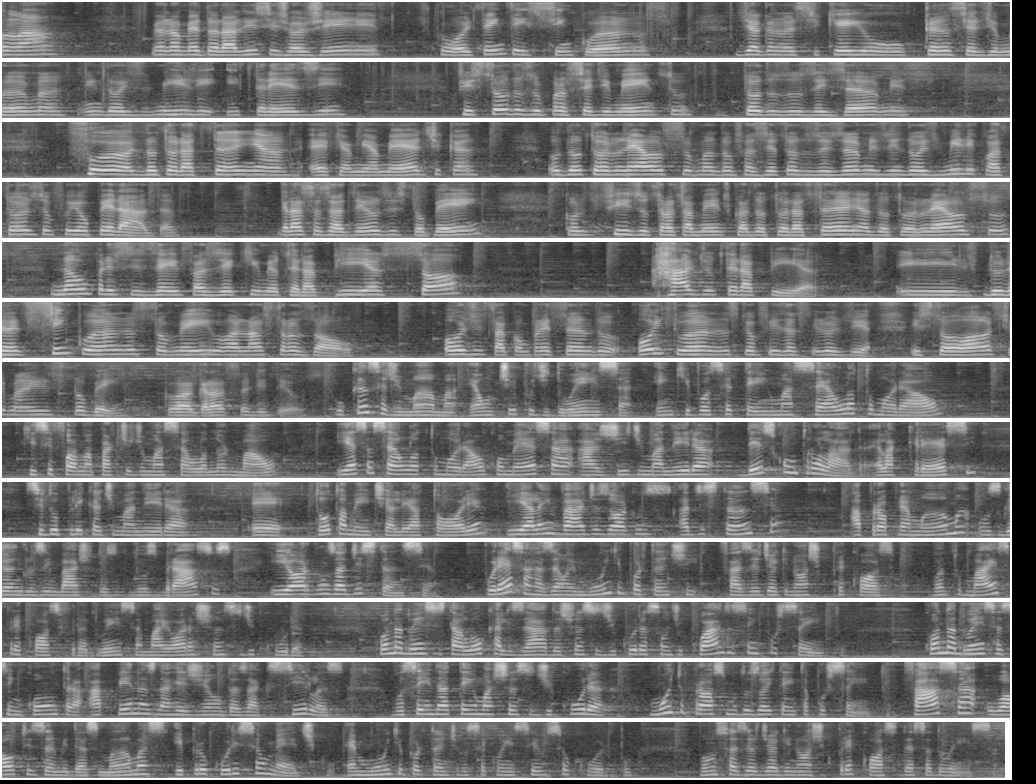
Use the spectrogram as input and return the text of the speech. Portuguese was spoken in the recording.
Olá, meu nome é Doralice Giorgini, com 85 anos. Diagnostiquei um câncer de mama em 2013. Fiz todos o procedimento, todos os exames. Foi, a doutora Tânia, é que é a minha médica. O doutor Nelson mandou fazer todos os exames. Em 2014 eu fui operada. Graças a Deus estou bem. Quando fiz o tratamento com a doutora Tânia, doutor Nelson, não precisei fazer quimioterapia, só radioterapia. E durante cinco anos tomei o anastrozol. Hoje está completando oito anos que eu fiz a cirurgia. Estou ótima e estou bem, com a graça de Deus. O câncer de mama é um tipo de doença em que você tem uma célula tumoral que se forma a partir de uma célula normal e essa célula tumoral começa a agir de maneira descontrolada. Ela cresce, se duplica de maneira é, totalmente aleatória e ela invade os órgãos à distância, a própria mama, os gânglios embaixo dos, dos braços e órgãos à distância. Por essa razão é muito importante fazer diagnóstico precoce. Quanto mais precoce for a doença, maior a chance de cura. Quando a doença está localizada, as chances de cura são de quase 100%. Quando a doença se encontra apenas na região das axilas, você ainda tem uma chance de cura muito próximo dos 80%. Faça o autoexame das mamas e procure seu médico. É muito importante você conhecer o seu corpo. Vamos fazer o diagnóstico precoce dessa doença.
